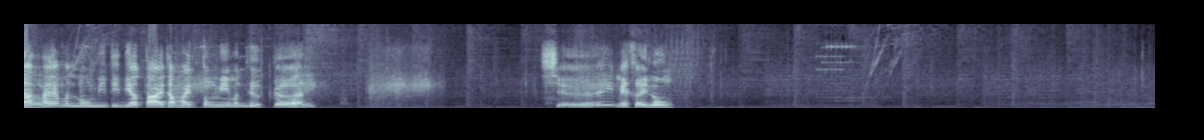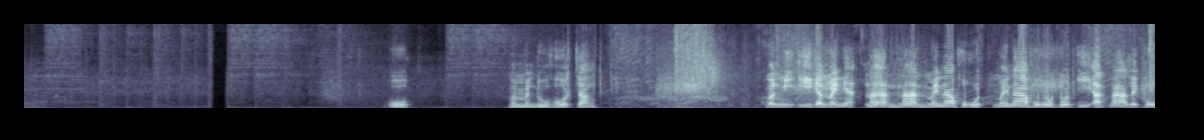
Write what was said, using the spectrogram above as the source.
ด่านแรกมันลงดีทีเดียวตายทำไมตรงนี้มันถึกเกิน เฉยไม่เคยลง โอ้มันมันดูโหดจัง มันมีอีกันไหมเนี่ย นั่นนั่นไม่น่าพูด ไม่น่าพูด โดนอีอัดหน้าเลยกู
